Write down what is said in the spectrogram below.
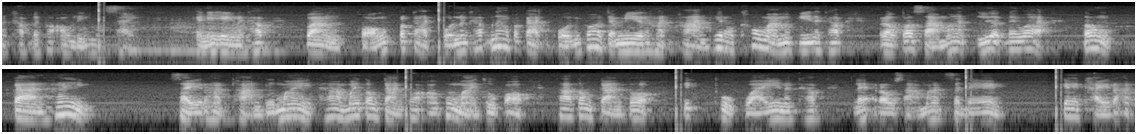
นะครับ แล้วก็เอาลิงก์มาใส่แค่นี้เองนะครับฝั่งของประกาศผลนะครับ หน้าประกาศผลก็จะมีรหัสผ่านที่เราเข้ามาเมื่อกี้นะครับ เราก็สามารถเลือกได้ว่าต้องการให้ ใส่รหัสผ่านหรือไม่ ถ้าไม่ต้องการก็เอาเครื่องหมายถูกออก ถ้าต้องการก็ติ๊กถูกไว้นะครับ และเราสามารถแสดงแก้ไขรหัส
